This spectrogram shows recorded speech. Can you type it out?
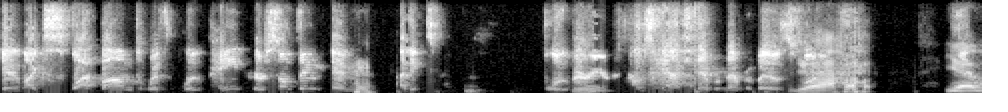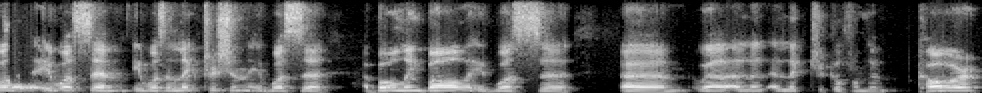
getting like splat bombed with blue paint or something, and hmm. I think blueberry or something. I can't remember, but it was yeah. yeah, well, it was um, it was electrician. It was uh, a bowling ball. It was uh, um, well electrical from the car,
